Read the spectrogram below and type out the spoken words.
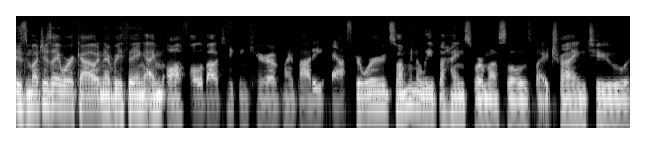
as much as I work out and everything, I'm awful about taking care of my body afterwards. So I'm going to leave behind sore muscles by trying to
